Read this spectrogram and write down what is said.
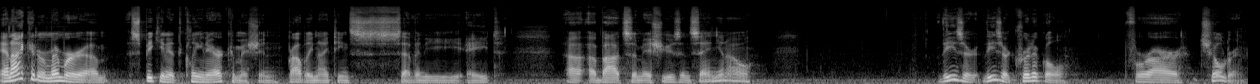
And I can remember um, speaking at the Clean Air Commission, probably 1978, uh, about some issues and saying, you know, these are, these are critical for our children.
